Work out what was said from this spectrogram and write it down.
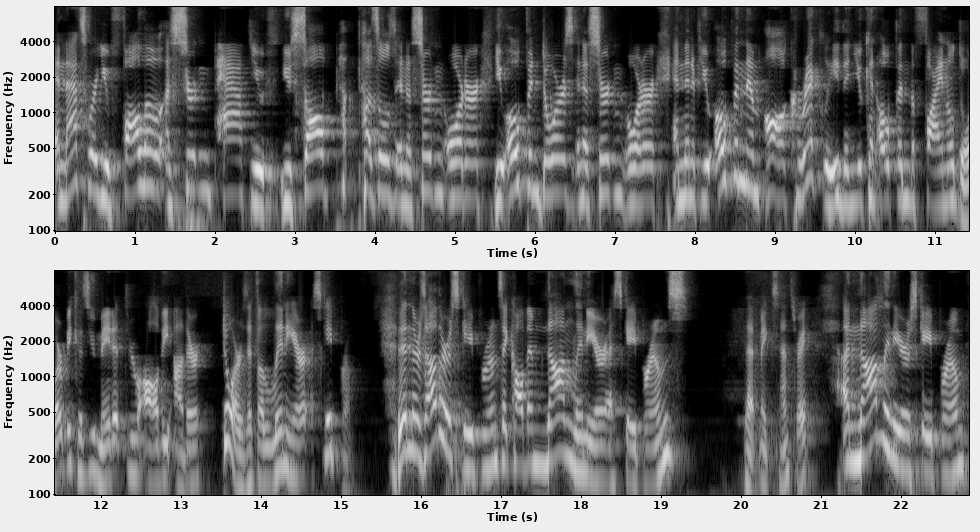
and that's where you follow a certain path. You, you solve pu- puzzles in a certain order, you open doors in a certain order, and then if you open them all correctly, then you can open the final door because you made it through all the other doors. It's a linear escape room. Then there's other escape rooms, they call them nonlinear escape rooms. That makes sense, right? A nonlinear escape room,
